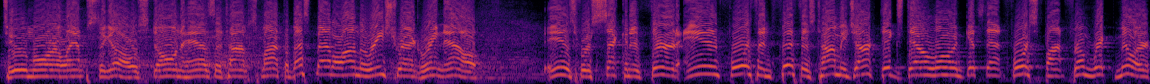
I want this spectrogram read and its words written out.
Two more laps to go. Stone has the top spot. The best battle on the racetrack right now is for second and third and fourth and fifth as Tommy Jock digs down low and gets that fourth spot from Rick Miller.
